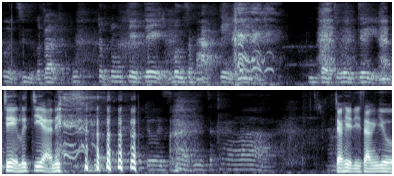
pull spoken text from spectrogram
เปิดสื่อก็ได้จงจงเจเจเบิ่งสภาพเจนี่เปิดเจอเจนี่เจ้หรือเจียนี่โดยสวัสดีจ้ะค่ะเจ้าเห็ดอีสังอยู่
